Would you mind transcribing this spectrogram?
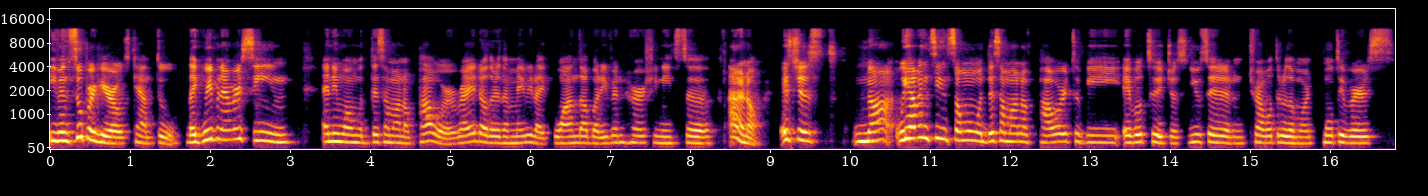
even superheroes can't do. Like we've never seen anyone with this amount of power, right? Other than maybe like Wanda, but even her, she needs to. I don't know. It's just not we haven't seen someone with this amount of power to be able to just use it and travel through the multiverse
